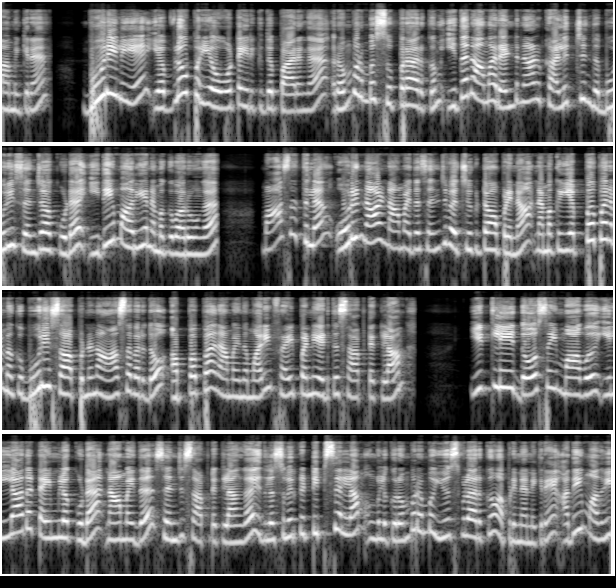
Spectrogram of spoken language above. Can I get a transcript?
காமிக்கிறேன். பூரிலேயே எவ்வளோ பெரிய ஓட்டை இருக்குது பாருங்க. ரொம்ப ரொம்ப சூப்பராக இருக்கும். இதை நாம ரெண்டு நாள் கழிச்சு இந்த பூரி செஞ்சால் கூட இதே மாதிரியே நமக்கு வருவோங்க மாசத்துல ஒரு நாள் நாம இதை செஞ்சு வச்சுக்கிட்டோம் அப்படின்னா நமக்கு எப்பப்போ நமக்கு பூரி சாப்பிடணும்னு ஆசை வருதோ அப்பப்போ நாம இந்த மாதிரி ஃப்ரை பண்ணி எடுத்து சாப்பிட்டுக்கலாம். இட்லி தோசை மாவு இல்லாத டைமில் கூட நாம் இதை செஞ்சு சாப்பிட்டுக்கலாங்க. இதில் சொல்லியிருக்க டிப்ஸ் எல்லாம் உங்களுக்கு ரொம்ப ரொம்ப யூஸ்ஃபுல்லாக இருக்கும் அப்படின்னு நினைக்கிறேன். அதே மாதிரி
